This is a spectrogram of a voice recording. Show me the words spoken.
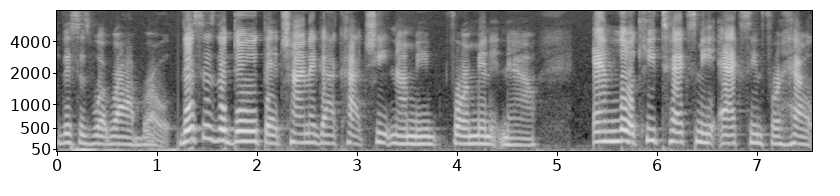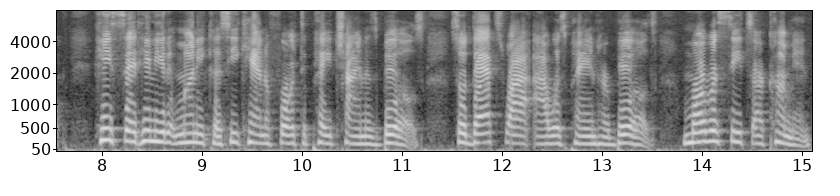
this is what Rob wrote. This is the dude that Chyna got caught cheating on me for a minute now. And look, he texts me asking for help. He said he needed money because he can't afford to pay Chyna's bills. So that's why I was paying her bills. More receipts are coming.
